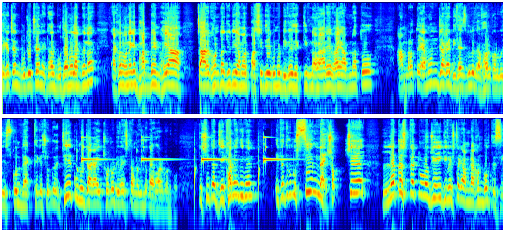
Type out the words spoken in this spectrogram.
দেখেছেন, বুঝেছেন, এটা আর বোঝানো লাগবে না। এখন অনেকে ভাববেন, ভাইয়া, চার ঘণ্টা যদি আমার পাশে দিয়ে কোনো ডিভাইস অ্যাক্টিভ না হয়? আরে ভাই, আমরা তো আমরা তো এমন জায়গায় ডিভাইসগুলো ব্যবহার করব স্কুল ব্যাগ থেকে শুরু করে যে কোনো জায়গায় ছোট ডিভাইসটা আমরা কিন্তু ব্যবহার করব। তো সেটা যেখানেই দিবেন, এটাতে কোনো সিম নাই। সবচেয়ে লেটেস্ট টেকনোলজি এই ডিভাইসটাকে আমরা এখন বলতেছি।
